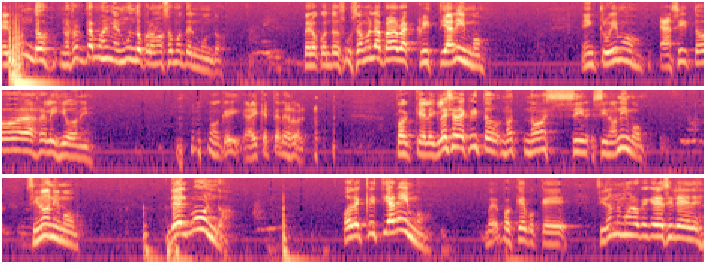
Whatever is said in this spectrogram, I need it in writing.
El mundo, nosotros estamos en el mundo, pero no somos del mundo. Pero cuando usamos la palabra cristianismo, incluimos así todas las religiones. ok, ahí que está el error. Porque la iglesia de Cristo no, es sinónimo, sinónimo del mundo o del cristianismo. ¿Por qué? Porque sinónimo lo que quiere decir es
